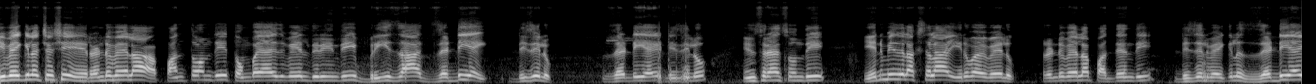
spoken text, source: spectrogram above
ఈ వెహికల్ వచ్చేసి రెండు వేల పంతొమ్మిది తొంభై ఐదు వేలు తిరిగింది Brezza ZDI diesel. ZDI diesel. Insurance ఉంది. ఎనిమిది లక్షల ఇరవై వేలు. రెండు వేల పద్దెనిమిది డీజిల్ వెహికల్ జెడ్డిఐ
